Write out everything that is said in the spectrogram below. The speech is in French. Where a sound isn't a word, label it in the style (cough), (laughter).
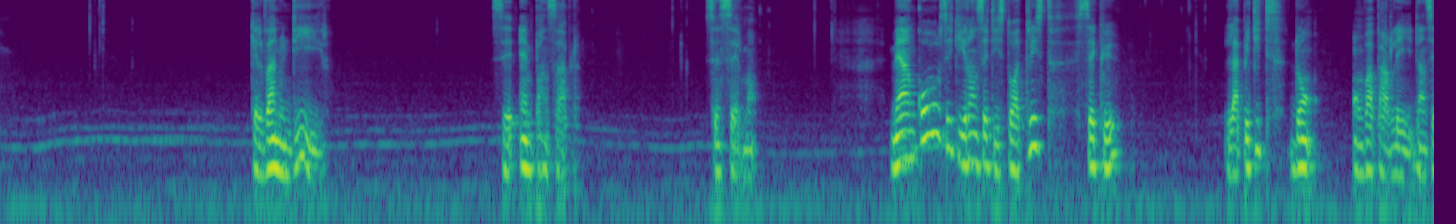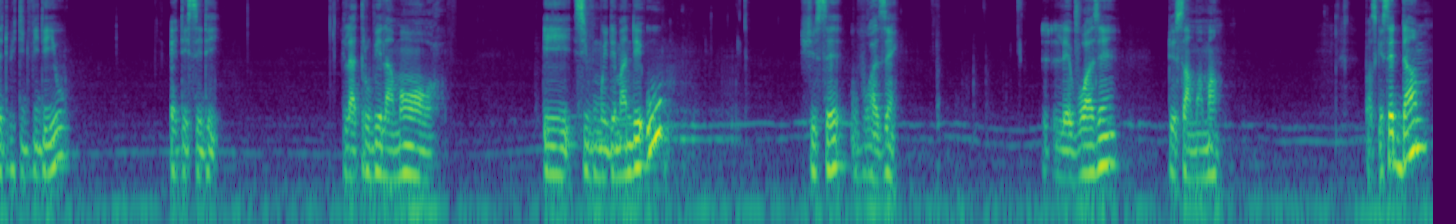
qu'elle va nous dire, c'est impensable. Sincèrement. Mais encore, ce qui rend cette histoire triste, c'est que la petite dont on va parler dans cette petite vidéo est décédée. Elle a trouvé la mort et si vous me demandez où, je sais voisin. Les voisins de sa maman. Parce que cette dame,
